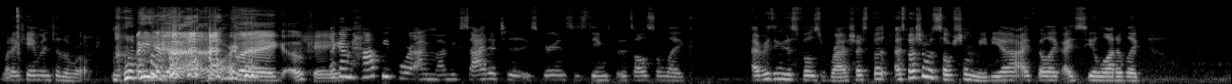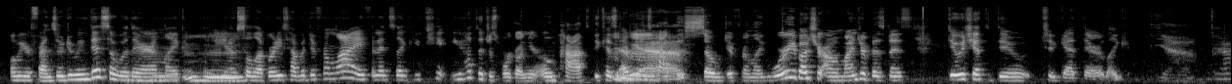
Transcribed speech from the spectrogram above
what I came into the world. yeah, for. like okay, like I'm happy for it. I'm I'm excited to experience these things, but it's also like everything just feels rushed. I spe- especially with social media, I feel like I see a lot of like, oh, your friends are doing this over there, and like you know, Mhm. celebrities have a different life, and it's like you can't. You have to just work on your own path because everyone's Yeah. path is so different. Like worry about your own, mind your business, do what you have to do to get there. Like yeah. Yeah.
